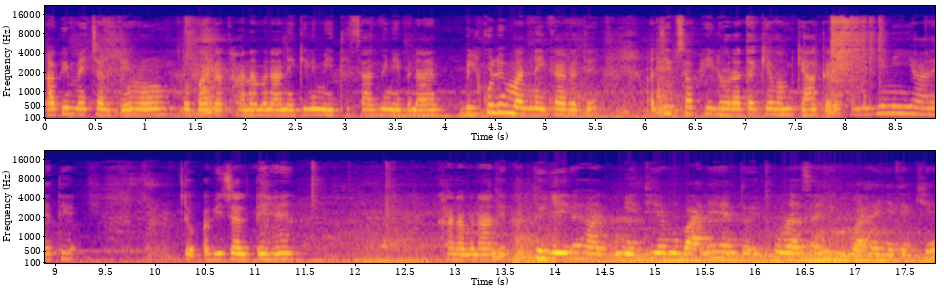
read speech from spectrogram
अभी मैं चलती हूँ, दोपहर का खाना बनाने के लिए मेथी साग भी नहीं बनाया, बिल्कुल भी मन नहीं कर रहे थे। अजीब सा फील हो रहा था कि अब हम क्या करें, समझ ही नहीं आ रहे थे। तो अभी चलते हैं, खाना बना लेते तो ये रहा मेथी हम उबाले हैं तो थोड़ा सा ही हुआ है, ये देखिए।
